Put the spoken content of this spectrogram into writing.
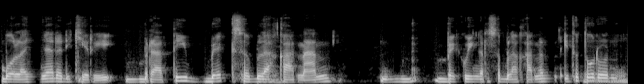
bolanya ada di kiri, berarti back sebelah kanan, back winger sebelah kanan itu turun.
